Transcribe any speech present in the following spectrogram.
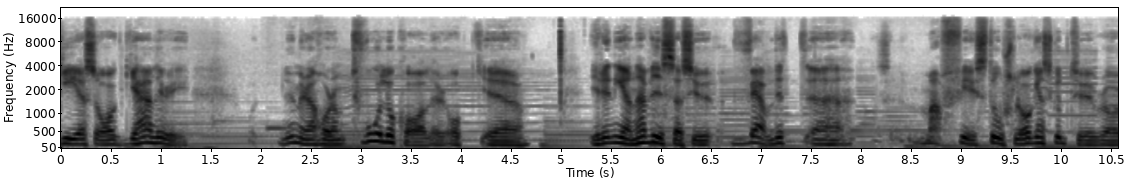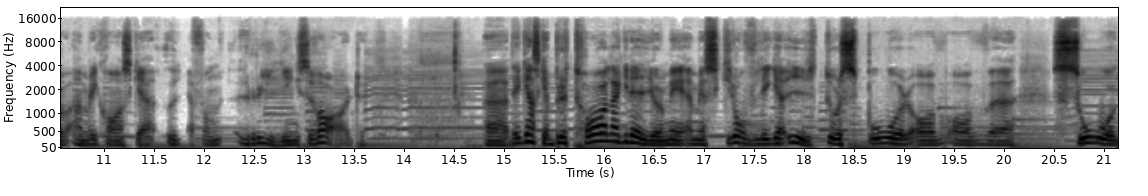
GSA Gallery. Numera har de två lokaler och eh, i den ena visas ju väldigt eh, maffig, storslagen skulptur av amerikanska Ulrika von Rydingsvard. Eh, det är ganska brutala grejer med, med skrovliga ytor, spår av, av eh, såg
